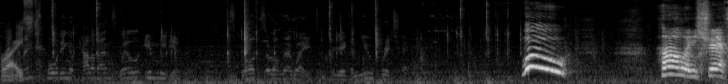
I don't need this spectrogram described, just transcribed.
Christ. Transporting of Caliban's will immediately. Squads are on their way to create a new bridgehead. Woo! Holy shit.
